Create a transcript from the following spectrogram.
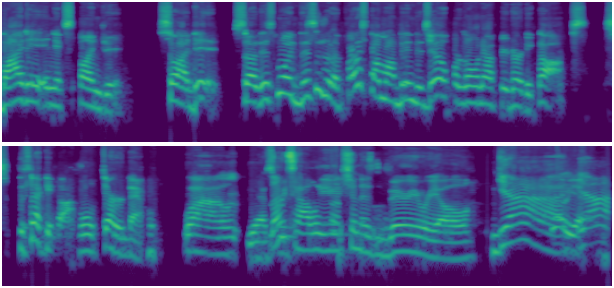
bite it and expunge it. So I did. So this was this isn't the first time I've been to jail for going after dirty cops. The second time, well, third now. Wow. Yes, That's- retaliation is very real. Yeah, Oh, yeah. yeah.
